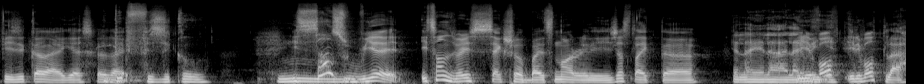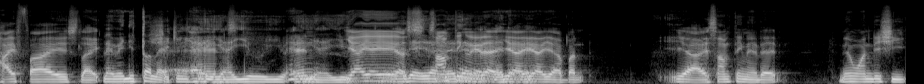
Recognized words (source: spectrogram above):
physical, I guess. a bit like, physical. it sounds Hmm. weird. It sounds very sexual, but it's not really. It's just like the Yalah, yalah, like it evolved. It evolved to like high fives, like like when you talk like, shaking "Hey, hands. yeah, you, you, and yeah, you. yeah, yeah, yeah, yeah, yeah, something like that. Yeah, yeah, yeah. But yeah, it's something like that. Then one day she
